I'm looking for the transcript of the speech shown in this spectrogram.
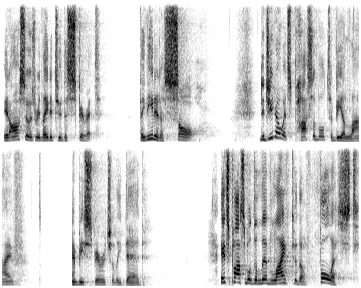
It also is related to the spirit. They needed a soul. Did you know it's possible to be alive and be spiritually dead? It's possible to live life to the fullest,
